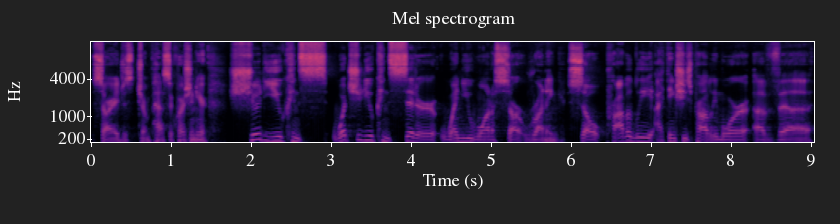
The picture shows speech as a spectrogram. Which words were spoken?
sorry, I just jumped past the question here. Should you cons- what should you consider when you want to start running? So probably, I think she's probably more of a,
